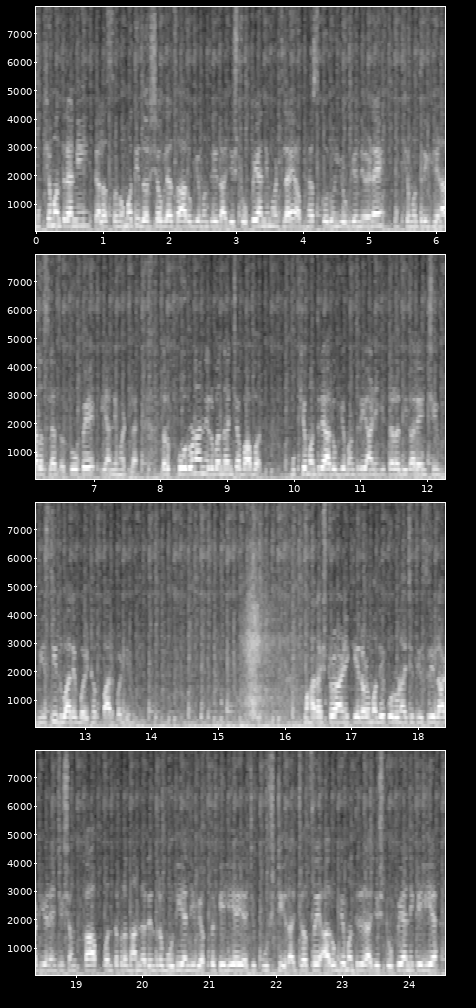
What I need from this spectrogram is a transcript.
मुख्यमंत्र्यांनी त्याला सहमती दर्शवल्याचं आरोग्यमंत्री राजेश टोपे यांनी म्हटलंय. अभ्यास करून योग्य निर्णय मुख्यमंत्री घेणार असल्याचं टोपे यांनी म्हटलंय. तर कोरोना निर्बंधांच्या बाबत मुख्यमंत्री आरोग्यमंत्री आणि इतर अधिकाऱ्यांची व्हीसीद्वारे बैठक पार पडली होती. महाराष्ट्र आणि केरळमध्ये कोरोनाची तिसरी लाट येण्याची शंका पंतप्रधान नरेंद्र मोदी यांनी व्यक्त केली आहे. याची पुष्टी राज्याचे आरोग्यमंत्री राजेश टोपे यांनी केली आहे.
